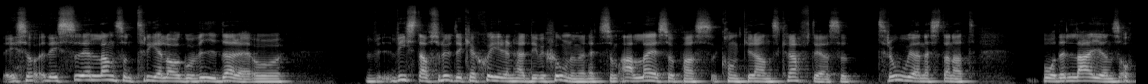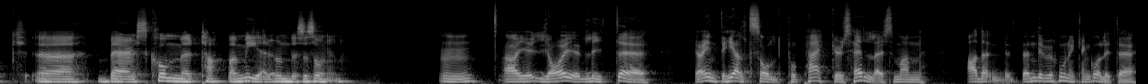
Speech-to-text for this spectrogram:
det är, så, det är sällan som tre lag går vidare och vi- visst, absolut, det kan ske i den här divisionen, men eftersom alla är så pass konkurrenskraftiga så tror jag nästan att både Lions och eh, Bears kommer tappa mer under säsongen. Mm. Ja, jag, är lite, jag är inte helt såld på Packers heller, så man, ja den, den divisionen kan gå lite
